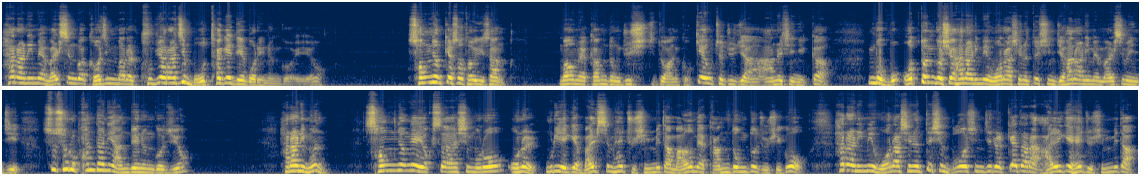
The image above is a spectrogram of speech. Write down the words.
하나님의 말씀과 거짓말을 구별하지 못하게 되어버리는 거예요. 성령께서 더 이상 마음에 감동 주시지도 않고 깨우쳐 주지 않으시니까 뭐, 뭐, 어떤 것이 하나님이 원하시는 뜻인지 하나님의 말씀인지 스스로 판단이 안 되는 거지요. 하나님은 성령의 역사하심으로 오늘 우리에게 말씀해 주십니다. 마음의 감동도 주시고 하나님이 원하시는 뜻이 무엇인지를 깨달아 알게 해 주십니다.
